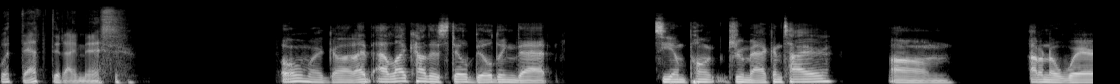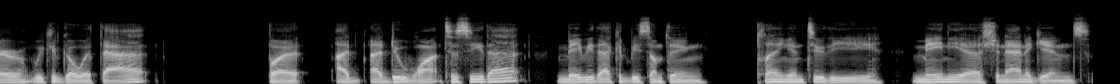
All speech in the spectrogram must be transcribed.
What death did I miss?" Oh my god! I I like how they're still building that CM Punk Drew McIntyre. Um, I don't know where we could go with that, but I I do want to see that. Maybe that could be something playing into the Mania shenanigans.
